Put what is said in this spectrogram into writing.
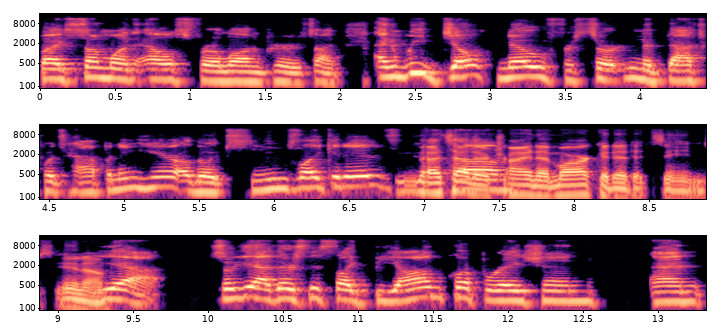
by someone else for a long period of time. And we don't know for certain that that's what's happening here, although it seems like it is. That's how they're um, trying to market it, it seems, you know. Yeah. So, yeah, there's this like Beyond Corporation, and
